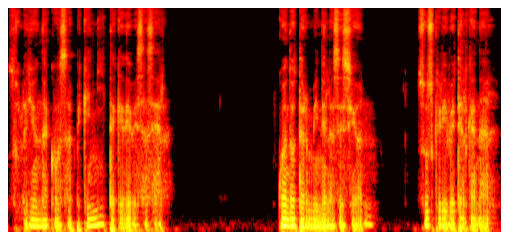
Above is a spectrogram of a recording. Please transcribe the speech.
solo hay una cosa pequeñita que debes hacer. Cuando termine la sesión, suscríbete al canal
